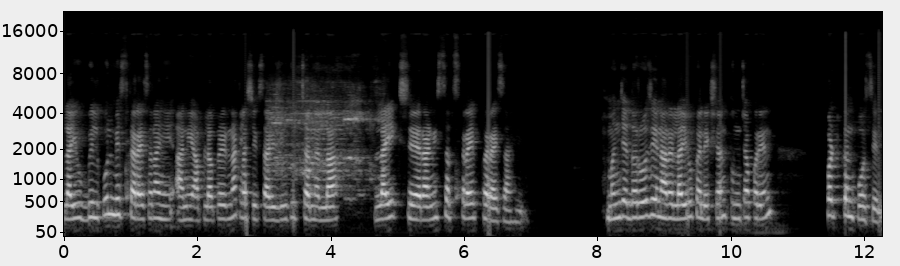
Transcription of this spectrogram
लाईव्ह बिलकुल मिस करायचं नाही आणि आपला प्रेरणा क्लासिक सारीज यूट्यूब चॅनलला लाईक शेअर आणि सबस्क्राईब करायचं आहे. म्हणजे दररोज येणारं लाईव्ह कलेक्शन तुमच्यापर्यंत पटकन पोहोचेल.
